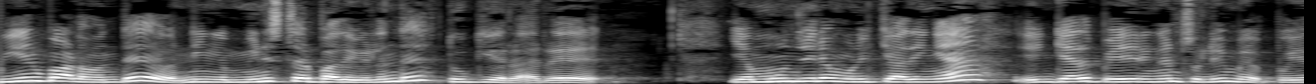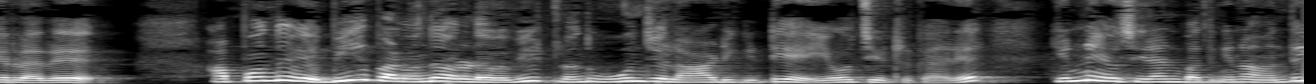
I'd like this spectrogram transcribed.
பீர்பாலை வந்து நீங்கள் மினிஸ்டர் பதவியிலேருந்து தூக்கிடுறாரு. என் மூஞ்சிலே முடிக்காதீங்க எங்கேயாவது போயிருங்கன்னு சொல்லி போயிடுறாரு. அப்போ வந்து பீர்பால் வந்து அவரோட வீட்டில் வந்து ஊஞ்சல் ஆடிக்கிட்டே யோசிச்சிட்ருக்காரு என்ன யோசிக்கிறான்னு பார்த்தீங்கன்னா வந்து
